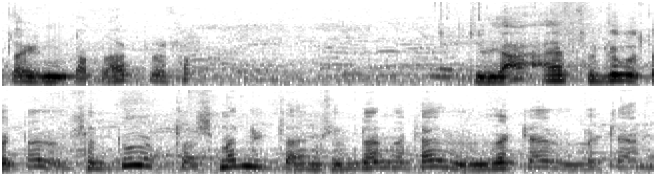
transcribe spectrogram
tegen de bloedpressure. Yeah, I have to do it again. So do it as many times and then again and again and again.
